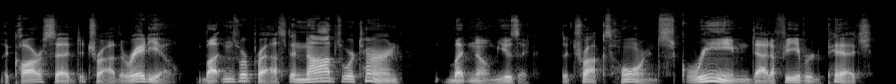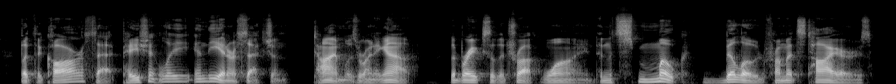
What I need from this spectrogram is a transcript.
The car said to try the radio. Buttons were pressed and knobs were turned, but no music. The truck's horn screamed at a fevered pitch, but the car sat patiently in the intersection. Time was running out. The brakes of the truck whined, and smoke billowed from its tires.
